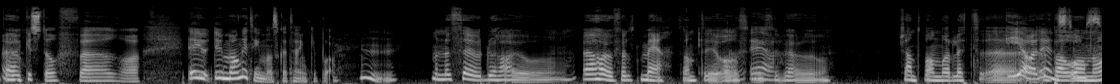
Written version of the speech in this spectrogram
bruke stoffer og Det er jo det er mange ting man skal tenke på. Hmm. Men jeg ser jo, du har jo Jeg har jo fulgt med sant, i årevis, Ja. så vi har jo kjent hverandre litt eh, Ja, det er et par år nå.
